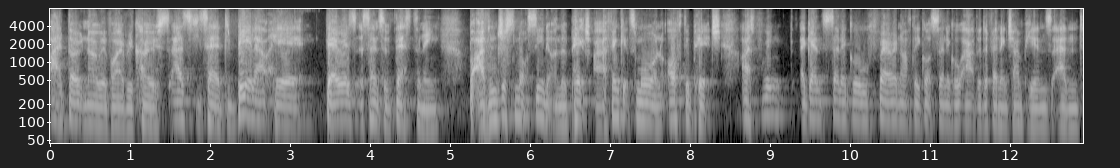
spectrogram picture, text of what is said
I don't know if Ivory Coast, as you said, being out here there is a sense of destiny, but I've just not seen it on the pitch. I think it's more on off the pitch. I think against Senegal, fair enough, they got Senegal out the defending champions and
